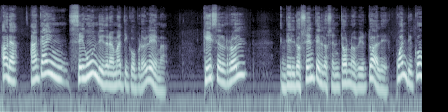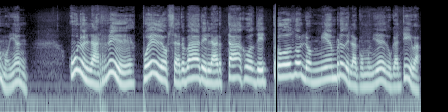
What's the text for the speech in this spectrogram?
Ahora, acá hay un segundo y dramático problema, que es el rol del docente en los entornos virtuales. ¿Cuándo y cómo, Ian? Uno en las redes puede observar el hartazgo de todos los miembros de la comunidad educativa.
